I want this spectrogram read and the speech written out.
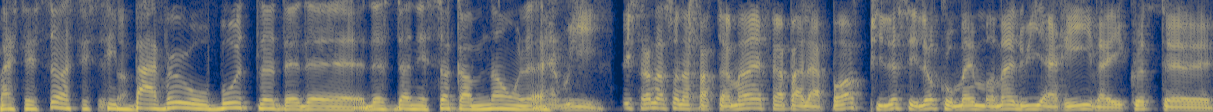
Ben, c'est ça, c'est baveux au bout là, de, de, de se donner ça comme nom. Là. Ben oui. Il se rend dans son appartement, il frappe à la porte, puis là, c'est là qu'au même moment, lui il arrive. à écoute, euh,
